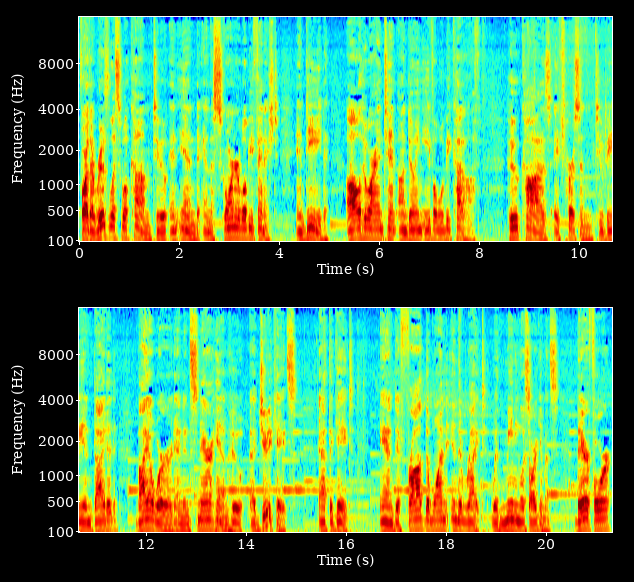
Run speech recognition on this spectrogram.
For the ruthless will come to an end, and the scorner will be finished. Indeed, all who are intent on doing evil will be cut off, who cause a person to be indicted by a word and ensnare him who adjudicates at the gate and defraud the one in the right with meaningless arguments. Therefore,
